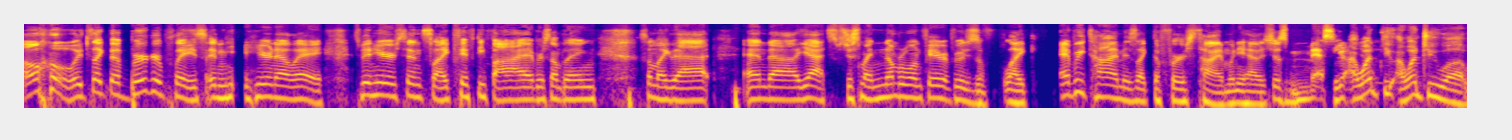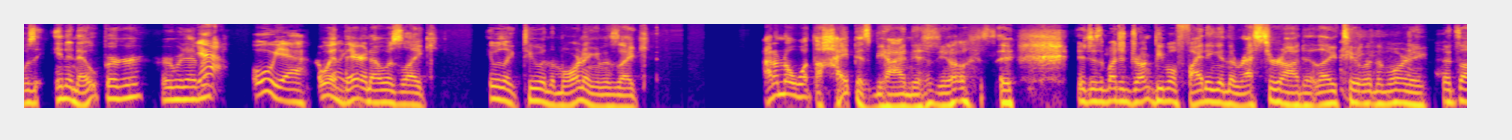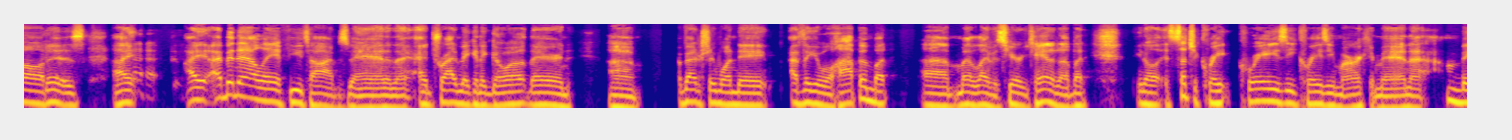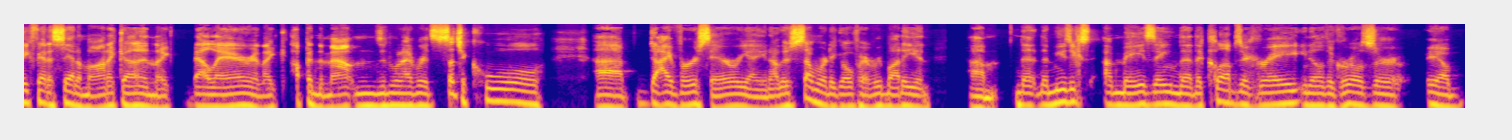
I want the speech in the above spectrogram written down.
Oh, it's like the burger place in here in LA. It's been here since like 55 or something, something like that. And uh, yeah, it's just my number one favorite food. Is like every time is like the first time when you have it. it's just messy. Yeah, I went to I went to uh, was it In-N-Out Burger or whatever? Yeah. Oh yeah. I went Oh, there and I was like, it was like two in the morning and it was like, I don't know what the hype is behind this. You know, it's just a bunch of drunk people fighting in the restaurant at like two in the morning. That's all it is. I, I I've been to LA a few times, man, and I, I tried making a go out there, and um, eventually one day I think it will happen. But uh, my life is here in Canada, but you know, it's such a great, crazy, crazy market, man. I, am a big fan of Santa Monica and like Bel Air and like up in the mountains and whatever. It's such a cool, uh, diverse area. You know, there's somewhere to go for everybody, and um, the the music's amazing. The the clubs are great. You know, the girls are you know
